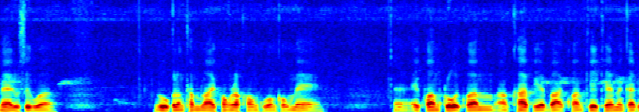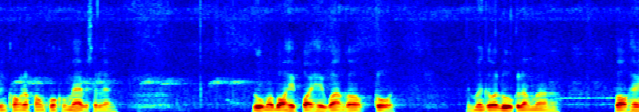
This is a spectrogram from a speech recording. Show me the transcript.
แม่รู้สึกว่า ลูกกำลังทำร้ายของรักของห่วงของแม่ ไอ้ความโกรธความอาฆาตพยาบาท ความเครียดแค้นมันกลายเป็นของรักของห่วงของแม่ไปซะแล้ว ลูกมาบอกให้ปล่อยให้วางก็โกรธ เหมือนกับว่าลูกกำลังมาบอกให้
